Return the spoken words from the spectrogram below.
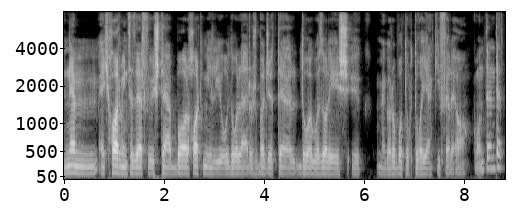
nem egy 30 ezer fős tábbal 6 millió dolláros budgettel dolgozol, és ők meg a robotok tolják kifele a kontentet,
